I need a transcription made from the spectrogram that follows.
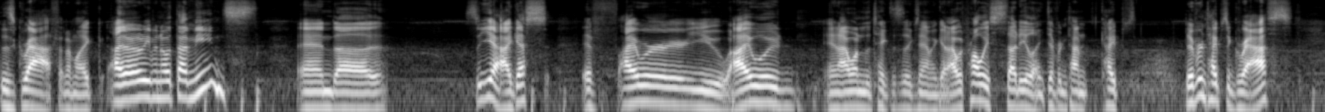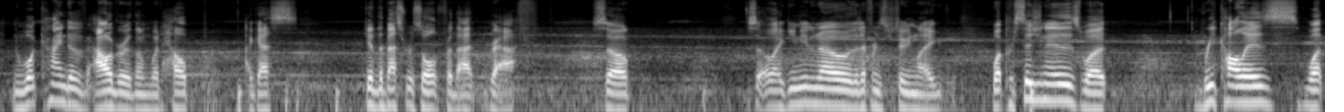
this graph and i'm like i don't even know what that means and uh, so yeah, I guess if I were you, I would and I wanted to take this exam again, I would probably study like different time, types, different types of graphs, and what kind of algorithm would help, I guess, give the best result for that graph. So, so like you need to know the difference between like what precision is, what recall is, what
